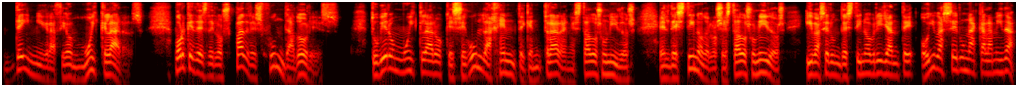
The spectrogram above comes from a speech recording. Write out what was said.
de inmigración muy claras, porque desde los padres fundadores tuvieron muy claro que según la gente que entrara en Estados Unidos, el destino de los Estados Unidos iba a ser un destino brillante o iba a ser una calamidad.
